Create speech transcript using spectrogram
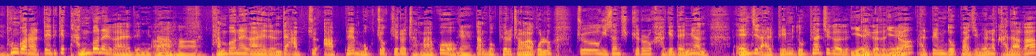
예. 통과를 할 때 이렇게 단번에 가야 됩니다. 아하. 단번에 가야 되는데 앞주 앞에 목적지를 정하고 네. 딱 목표를 정하고로 쭉 2, 30km로 가게 되면 엔진 RPM이 높아지게 예, 되거든요. 예. RPM이 높아지면 가다가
